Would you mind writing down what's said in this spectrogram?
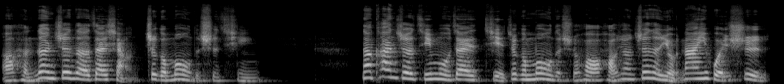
呃很认真的在想这个梦的事情。那看着吉姆在解这个梦的时候，好像真的有那一回事。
